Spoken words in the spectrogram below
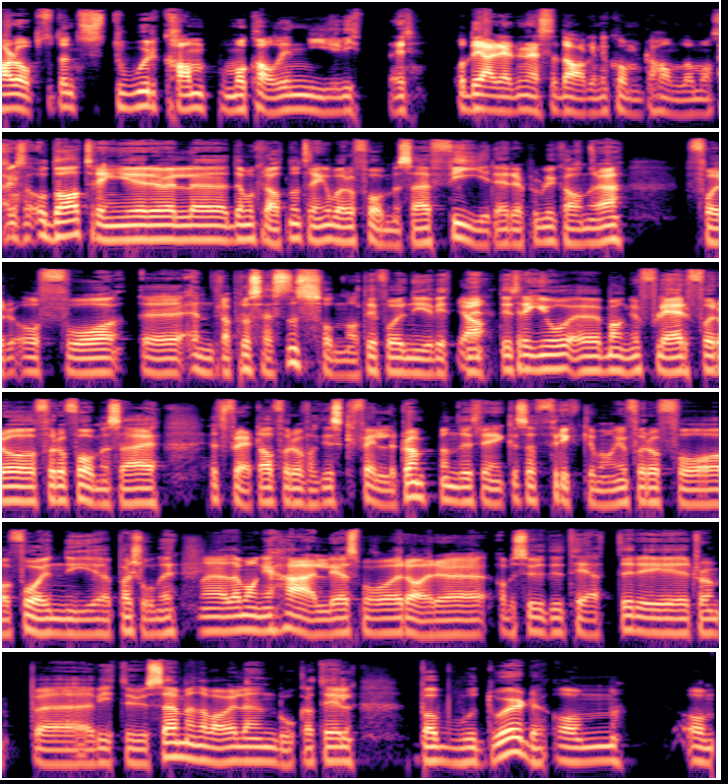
har det oppstått en stor kamp om å kalle inn nye vitner. Og det er det de neste dagene kommer til å handle om også. Og da trenger vel eh, demokratene trenger bare å få med seg fire republikanere for å få eh, endra prosessen, sånn at de får nye vitner. Ja. De trenger jo uh, mange flere for for å, få med seg et flertall for å faktisk felle Trump, men de trenger ikke så fryktelig mange for å få, få inn nye personer. Det er mange herlige, små, rare absurditeter i Trump-Hvite uh, huset, men det var vel den boka til Bob Woodward om, om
